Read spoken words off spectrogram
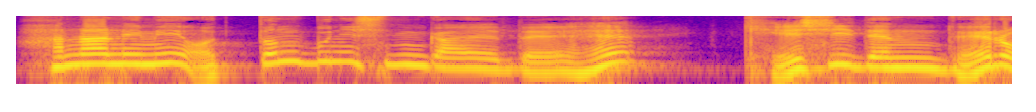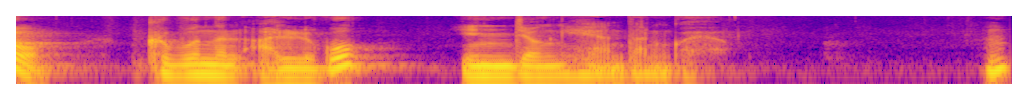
하나님이 어떤 분이신가에 대해 계시된 대로 그분을 알고 인정해야 한다는 거예요. 응?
